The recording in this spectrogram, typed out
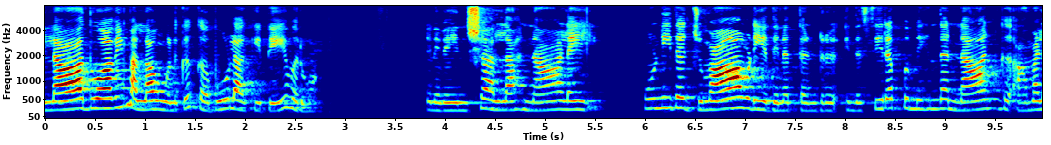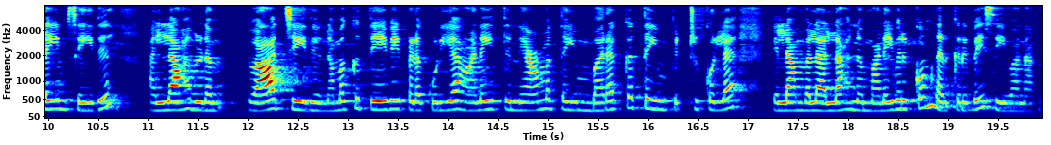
எல்லா துவாவையும் அல்லாஹ் உங்களுக்கு கபூலாக்கிட்டே வருவான். எனவே இன்ஷா அல்லாஹ் நாளை புனித ஜுமாவுடைய தினத்தன்று இந்த சிறப்பு மிகுந்த நான்கு அமலையும் செய்து அல்லாஹ்விடம் துவா செய்து நமக்கு தேவைப்படக்கூடிய அனைத்து ஞாமத்தையும் வரக்கத்தையும் பெற்றுக்கொள்ள எல்லாம் வல்ல அல்லாஹ் நம் அனைவருக்கும் நற்கருவை செய்வானாக.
